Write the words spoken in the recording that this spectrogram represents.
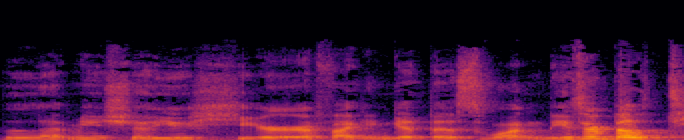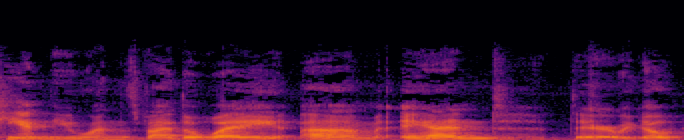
let me show you here if I can get this one these are both Tandy ones by the way um, and there we go.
